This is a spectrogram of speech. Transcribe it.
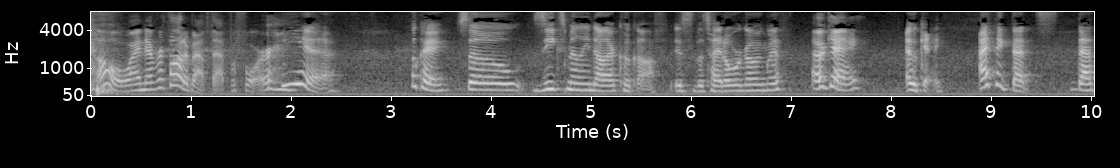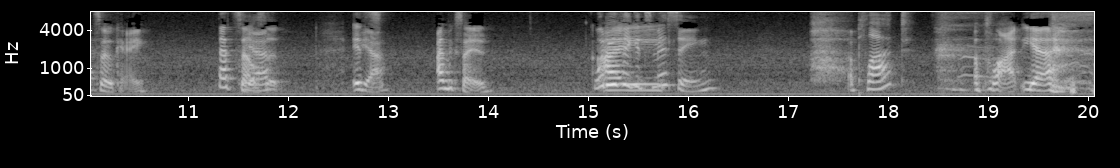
"Oh, I never thought about that before." Yeah. Okay, so Zeke's Million Dollar Cook Off is the title we're going with. Okay. Okay. I think that's that's okay. That sells Yeah. it. It's Yeah. I'm excited. What do you think it's missing? A plot? A plot, yeah.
